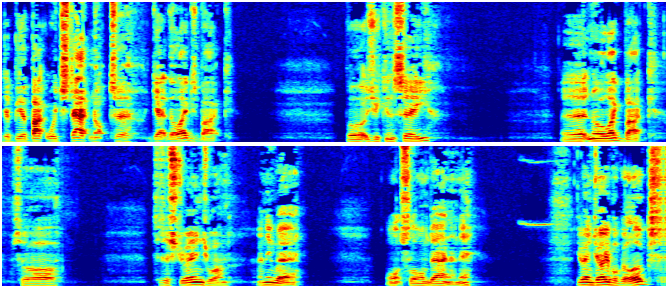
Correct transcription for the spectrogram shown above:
it'd be a backward step not to get the legs back. But as you can see, uh, no leg back. So it is a strange one. Anyway, won't slow them down any. You enjoy bugger lugs?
